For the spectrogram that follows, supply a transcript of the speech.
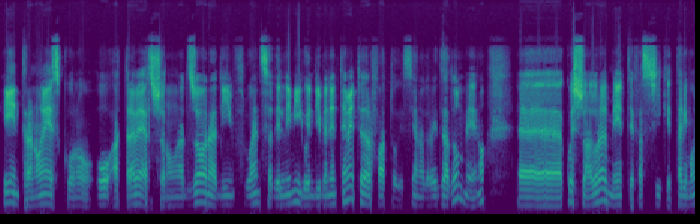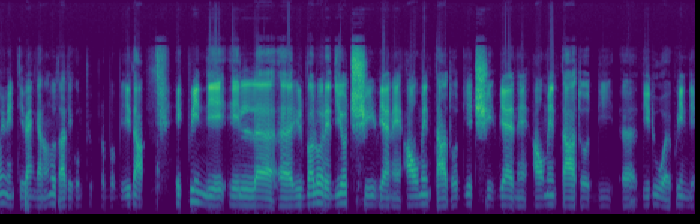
entrano, escono o attraversano una zona di influenza del nemico, indipendentemente dal fatto che sia neutralizzato o meno, eh, questo naturalmente fa sì che tali movimenti vengano notati con più probabilità. E quindi il, eh, il valore di OC viene aumentato, di viene aumentato di, eh, di 2, quindi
